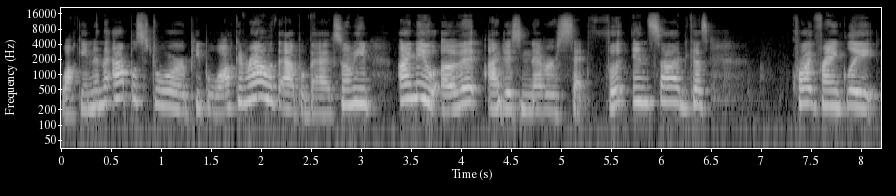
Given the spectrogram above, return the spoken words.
walking in the apple store people walking around with apple bags. So i mean i knew of it. I just never set foot inside because quite frankly,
